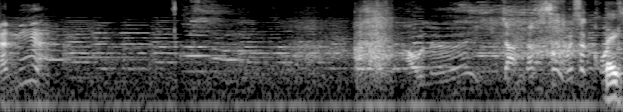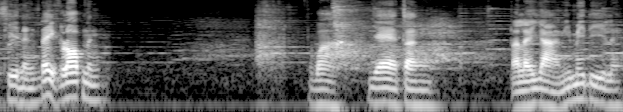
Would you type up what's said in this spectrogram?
นั้นเนี่ย เอาเลยจ้างนักสู้ไว้สักคนได้อีกทีหนึ่งได้อีกรอบหนึ่งว้าแย่จัง แต่ละอย่างนี่ไม่ดีเลย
